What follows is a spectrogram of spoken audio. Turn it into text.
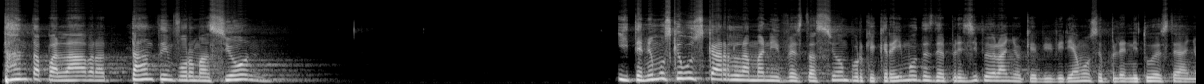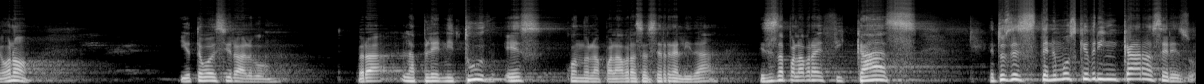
tanta palabra, tanta información. Y tenemos que buscar la manifestación porque creímos desde el principio del año que viviríamos en plenitud este año, ¿o no? Y yo te voy a decir algo. La plenitud es cuando la palabra se hace realidad. Es esa palabra eficaz. Entonces tenemos que brincar a hacer eso.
